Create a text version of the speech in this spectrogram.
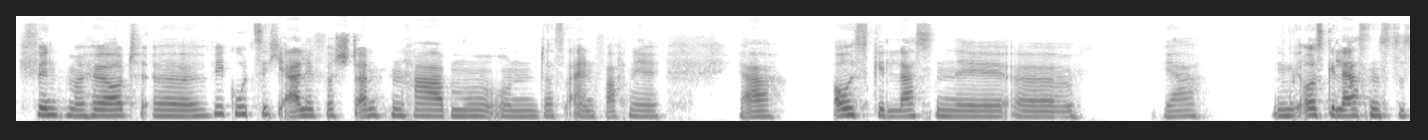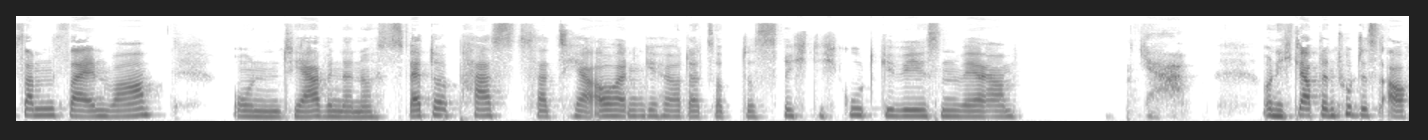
ich finde, man hört, äh, wie gut sich alle verstanden haben und das einfach eine ja ausgelassene äh, ja ein ausgelassenes Zusammensein war. Und ja, wenn dann noch das Wetter passt, es hat sich ja auch angehört, als ob das richtig gut gewesen wäre. Ja, und ich glaube, dann tut es auch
